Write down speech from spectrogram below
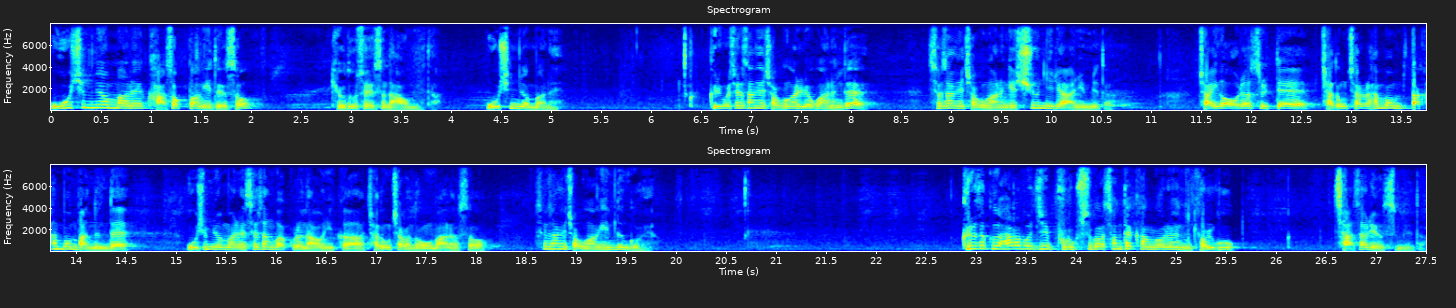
50년 만에 가석방이 돼서 교도소에서 나옵니다. 50년 만에. 그리고 세상에 적응하려고 하는데 세상에 적응하는 게 쉬운 일이 아닙니다. 자기가 어렸을 때 자동차를 한 번, 딱 한 번 봤는데 50년 만에 세상 밖으로 나오니까 자동차가 너무 많아서 세상에 적응하기 힘든 거예요. 그래서 그 할아버지 브룩스가 선택한 거는 결국 자살이었습니다.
